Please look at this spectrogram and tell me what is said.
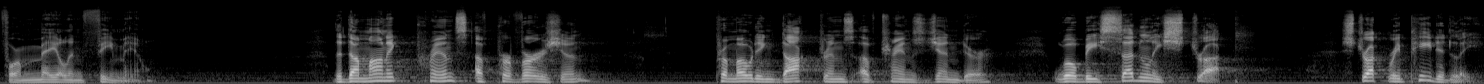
for male and female. The demonic prince of perversion promoting doctrines of transgender will be suddenly struck, struck repeatedly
